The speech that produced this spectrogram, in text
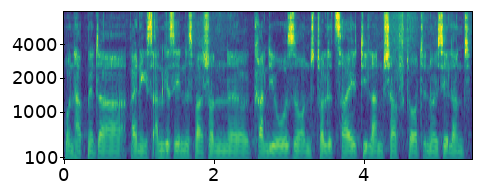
und habe mir da einiges angesehen. Das war schon eine grandiose und tolle Zeit, die Landschaft dort in Neuseeland,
